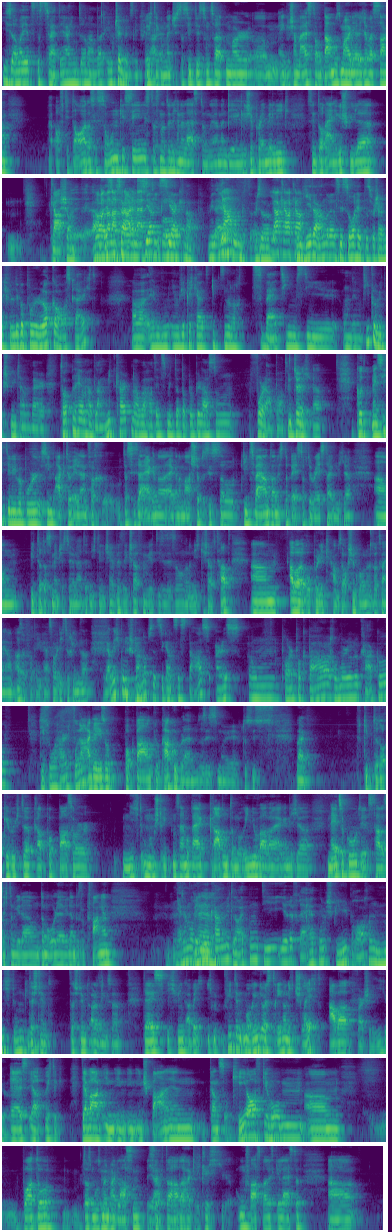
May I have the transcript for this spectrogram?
ist aber jetzt das zweite Jahr hintereinander im Champions League Finale. Richtig, und Manchester City ist zum zweiten Mal ähm, englischer Meister. Und da muss man halt ehrlicherweise sagen, auf die Dauer der Saison gesehen ist das natürlich eine Leistung. Ja, ich meine, die englische Premier League sind doch einige Spiele, klar, Schon. äh, aber, der es ist nationale halt sehr, Meistertitel. sehr knapp. Mit einem Ja. Punkt. Also Ja, klar, klar. in jeder anderen Saison hätte es wahrscheinlich für Liverpool locker ausgereicht. Aber in, in Wirklichkeit gibt es nur noch zwei Teams, die um den Titel mitgespielt haben, weil Tottenham hat lang mitgehalten, aber hat jetzt mit der Doppelbelastung voll abbaut. Natürlich, ja. Gut, Man City, Liverpool sind aktuell einfach, das ist ein eigener, eigener Maßstab, das ist so die zwei und dann ist der Best of the Rest eigentlich, ja. Ähm, bitter, dass Manchester United nicht in die Champions League schaffen wird diese Saison oder nicht geschafft hat. Ähm, aber Europa League haben sie auch schon gewonnen vor zwei Jahren, also von dem her sollte nicht so schlimm sein. Ja, aber ich bin gespannt, ob es jetzt die ganzen Stars alles um Paul Pogba, Romelu Lukaku die so halten. Frage ist, ob Pogba und Lukaku bleiben. Das ist mal, das ist, weil es gibt ja doch Gerüchte, gerade Pogba soll nicht unumstritten sein, wobei gerade unter Mourinho war er eigentlich ja nicht so gut. Jetzt hat er sich dann wieder unter Ole wieder ein bisschen gefangen. Ja, der Mourinho kann mit Leuten, die ihre Freiheiten im Spiel brauchen, nicht umgehen. Das stimmt. Das stimmt allerdings, ja. Der ist, ich finde, aber ich, ich finde den Mourinho als Trainer nicht schlecht, aber Falsche Liga. Er ist, ja, richtig. Der war in, in, in, in Spanien ganz okay aufgehoben. Ähm, Porto, das muss man ihm halt lassen. Ich Ja. sag, da hat er halt wirklich Unfassbares geleistet. Äh,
